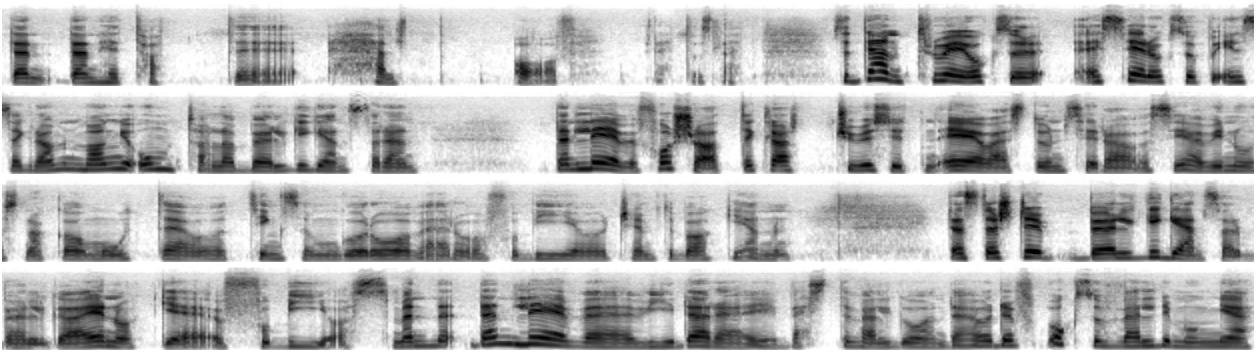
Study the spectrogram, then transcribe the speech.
Den, den har tatt uh, helt av, rett og slett. Så den tror jeg også Jeg ser også på Instagram, mange omtaler bølgegenseren. Den lever fortsatt. Det er klart, 2017 er jo en stund siden, og siden vi nå snakker om mote og ting som går over og forbi og kommer tilbake igjen. Men den største bølgegenserbølga er nok eh, forbi oss, men den- lever videre i beste velgående. Og det er også veldig mange,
